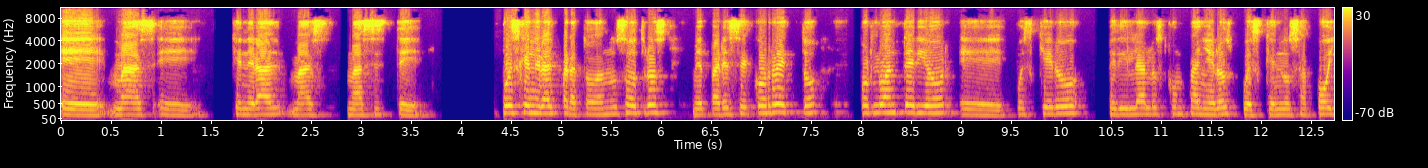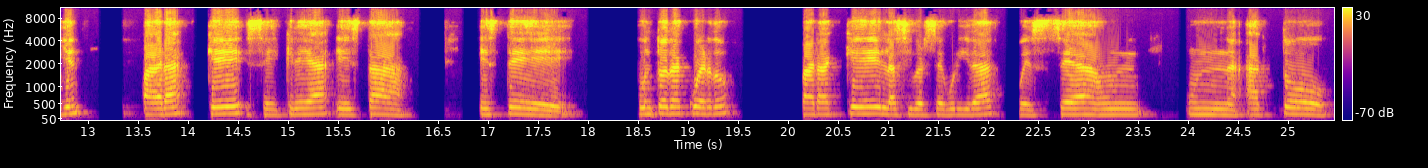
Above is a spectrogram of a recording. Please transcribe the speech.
eh, más eh, general, más, más este, pues general para todos nosotros, me parece correcto. Por lo anterior, pues quiero pedirle a los compañeros pues que nos apoyen para que se crea esta, este punto de acuerdo para que la ciberseguridad pues sea un un acto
